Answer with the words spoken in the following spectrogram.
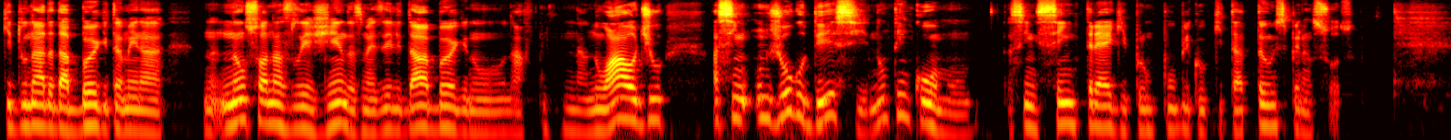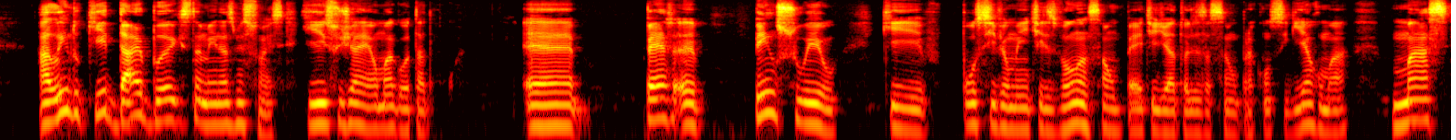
que do nada dá bug também na não só nas legendas, mas ele dá bug no, na, na, no áudio. Assim, um jogo desse não tem como assim ser entregue para um público que está tão esperançoso. Além do que dar bugs também nas missões, que isso já é uma gota d'água. É, é, penso eu que possivelmente eles vão lançar um patch de atualização para conseguir arrumar, mas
